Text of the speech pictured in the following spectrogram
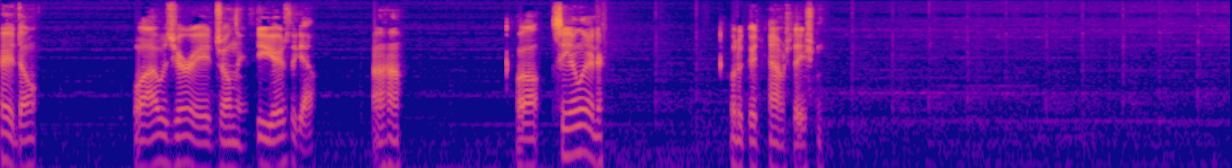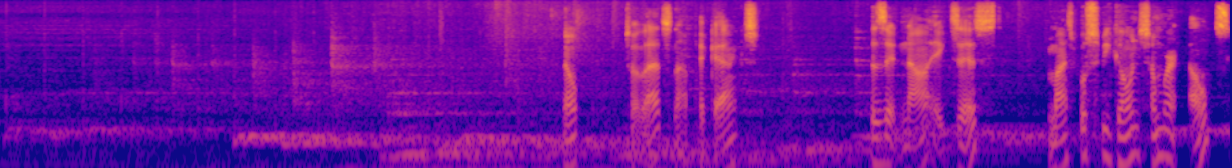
Hey, adult. Well, I was your age only a few years ago. Uh huh. Well, see you later. What a good conversation. So that's not pickaxe. Does it not exist? Am I supposed to be going somewhere else?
